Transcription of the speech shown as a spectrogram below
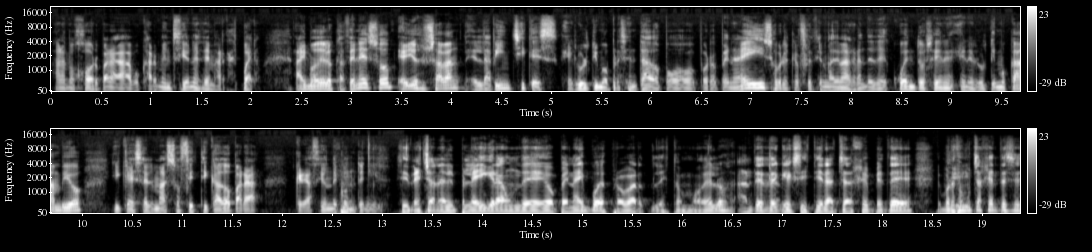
a lo mejor para buscar menciones de marcas. Bueno, hay modelos que hacen eso. Ellos usaban el DaVinci, que es el último presentado por, por OpenAI, sobre el que ofrecieron además grandes descuentos en, el último cambio y que es el más sofisticado para creación de hmm. contenido. Sí, de hecho en el playground de OpenAI puedes probar estos modelos antes de que existiera ChatGPT y por eso mucha gente se,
